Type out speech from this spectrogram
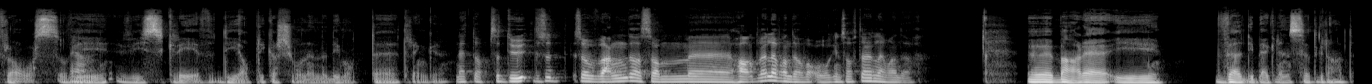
fra oss, og vi, vi skrev de applikasjonene de måtte trenge. Nettopp. Så, du, så, så da, som uh, hardware-leverandør var òg en software-leverandør? Eh, bare i veldig begrenset grad.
